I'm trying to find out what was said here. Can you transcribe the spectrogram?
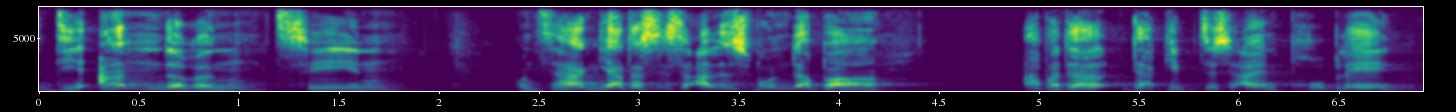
die anderen zehn und sagen, ja, das ist alles wunderbar. Aber da, da gibt es ein Problem.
